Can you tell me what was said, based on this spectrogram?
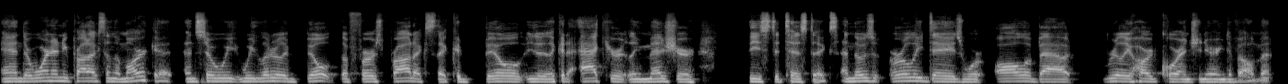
and there weren't any products on the market. And so we we literally built the first products that could build you know, that could accurately measure these statistics. And those early days were all about really hardcore engineering development.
